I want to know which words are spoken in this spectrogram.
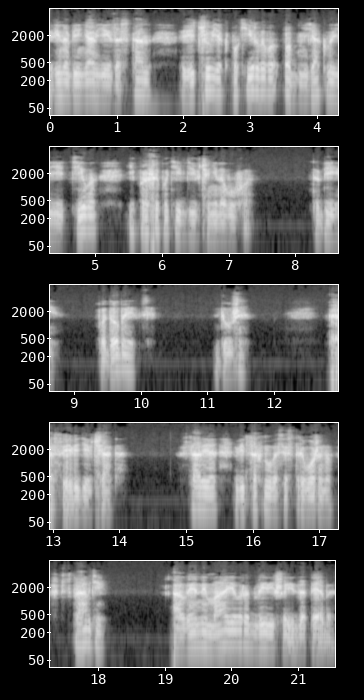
Він обійняв її за стан, відчув, як покірливо обм'якло її тіло і прошепотів дівчині на вухо. Тобі подобається? Дуже. Красиві дівчата. Савія відсахнулася стривожено. Справді, але немає вродливішої за тебе.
